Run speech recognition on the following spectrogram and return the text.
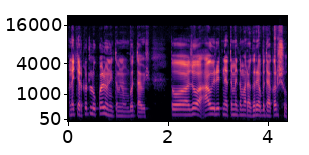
અને અત્યારે કેટલું કળ્યું નહીં તમને હું બતાવીશ. તો જો આવી રીતને તમે તમારા ઘરે બધા કરશો,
